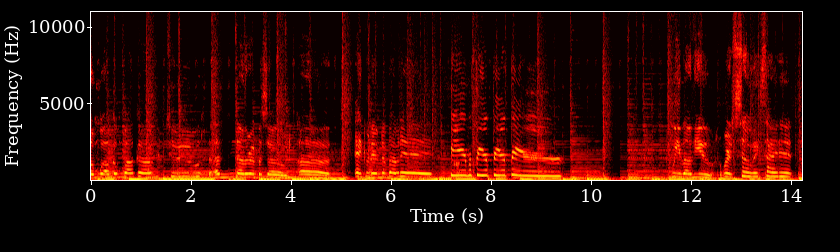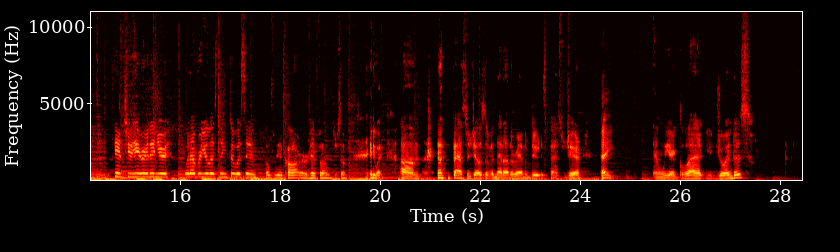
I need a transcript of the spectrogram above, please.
Welcome, welcome, welcome to another episode of Anchored and Devoted. Beer, beer, beer, beer. We love you. We're so excited. Can't you hear it in your whatever you're listening to us in? Hopefully a car or headphones or something. Anyway, um, Pastor Joseph and that other random dude is Pastor Jer. Hey, And we are glad you joined us.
